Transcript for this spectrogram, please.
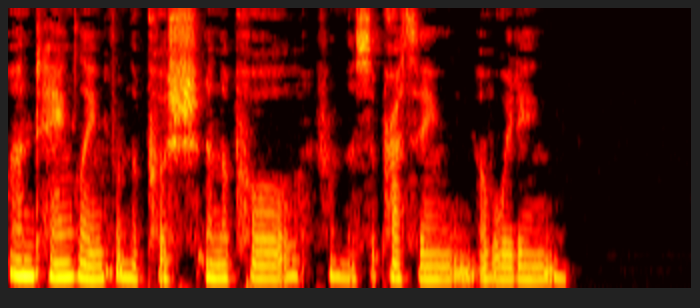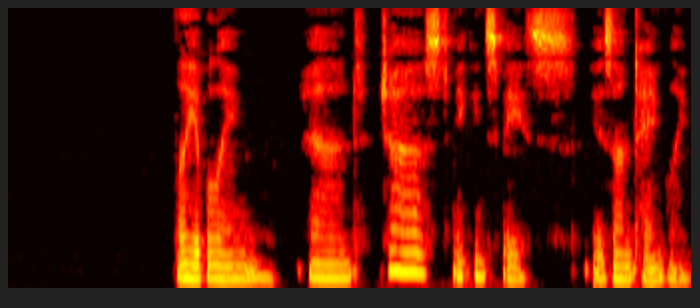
Untangling from the push and the pull, from the suppressing, avoiding, labeling, and just making space is untangling.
